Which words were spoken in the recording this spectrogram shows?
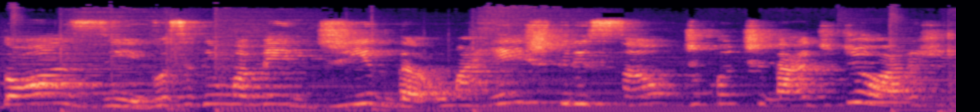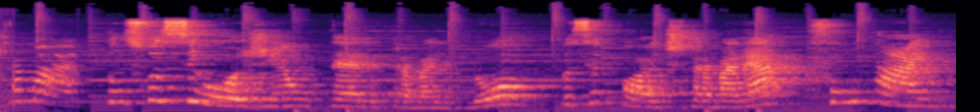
dose, você tem uma medida, uma restrição de quantidade de horas de trabalho. Então, se você hoje é um teletrabalhador, você pode trabalhar full time.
